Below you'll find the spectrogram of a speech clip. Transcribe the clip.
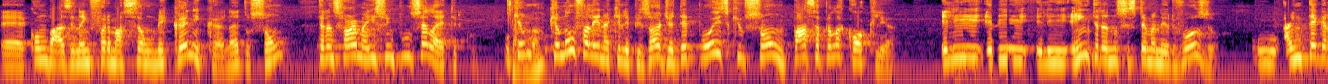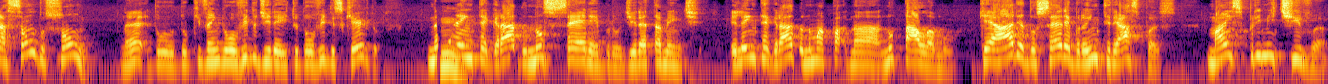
é, com base na informação mecânica né, do som, transforma isso em pulso elétrico. O, que eu, Tá. o que eu não falei naquele episódio é depois que o som passa pela cóclea. Ele, ele, ele entra no sistema nervoso, o- a integração do som, né, do, do que vem do ouvido direito e do ouvido esquerdo, não é integrado no cérebro diretamente. Ele é integrado numa, na- no tálamo, que é a área do cérebro, entre aspas, mais primitiva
